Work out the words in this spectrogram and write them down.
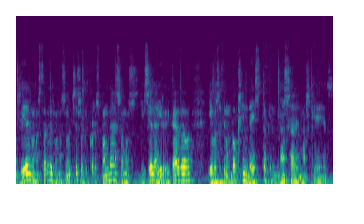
días, buenas tardes, buenas noches, lo que corresponda. Somos Gisela y Ricardo y vamos a hacer un unboxing de esto que no sabemos qué es.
